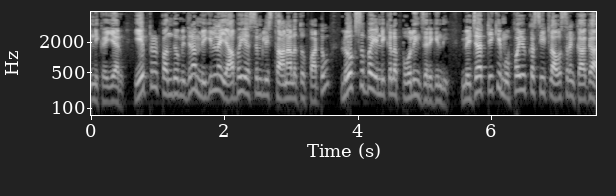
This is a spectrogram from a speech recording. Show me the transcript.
ఎన్నికయ్యారు. ఏప్రిల్ పంతొమ్మిదిన మిగిలిన యాభై అసెంబ్లీ స్థానాలతో పాటు లోక్సభ ఎన్నికల పోలింగ్ జరిగింది. మెజార్టీకి ముప్పై ఒక్క సీట్లు అవసరం కాగా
